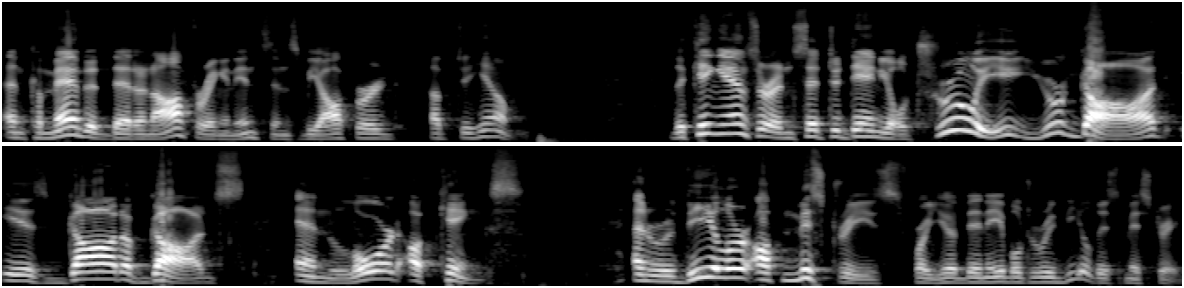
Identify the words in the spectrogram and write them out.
and commanded that an offering and incense be offered up to him. The king answered and said to Daniel, Truly your God is God of gods and Lord of kings and revealer of mysteries, for you have been able to reveal this mystery.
